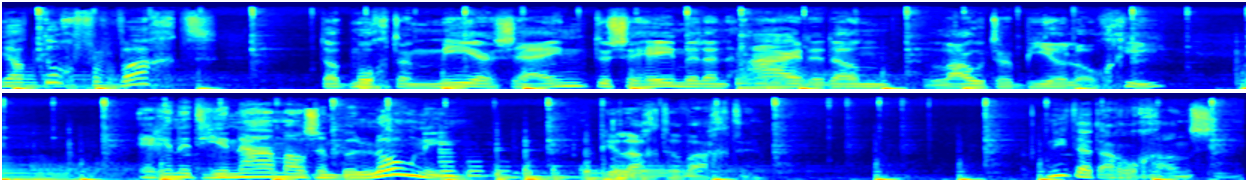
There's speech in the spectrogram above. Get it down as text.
je had toch verwacht dat mocht er meer zijn tussen hemel en aarde dan louter biologie, er in het hiernamaals een beloning op je lag te wachten. Niet uit arrogantie,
